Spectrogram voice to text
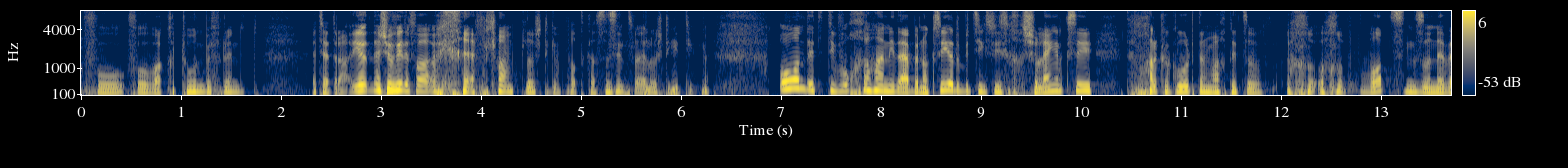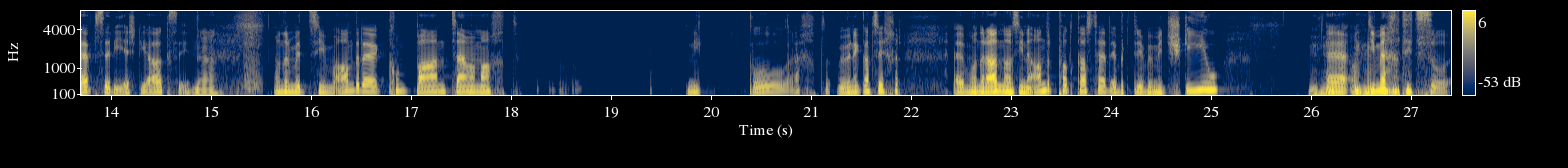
von, von Wacker Thun befreundet, etc. Ja, das ist auf jeden Fall ein verdammt lustiger Podcast, das sind zwei lustige Typen. Und jetzt die Woche habe ich den eben noch gesehen, oder beziehungsweise ich habe es schon länger gesehen, der Marco Gurtner macht jetzt auf, auf Watson so eine Webserie, du die auch gesehen? Ja. Und er mit seinem anderen Kumpan zusammen macht. Nico, echt? Bin mir nicht ganz sicher. Äh, wo er auch noch seinen anderen Podcast hat, übertrieben mit Stil. Mhm. Äh, und mhm. die machen jetzt so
